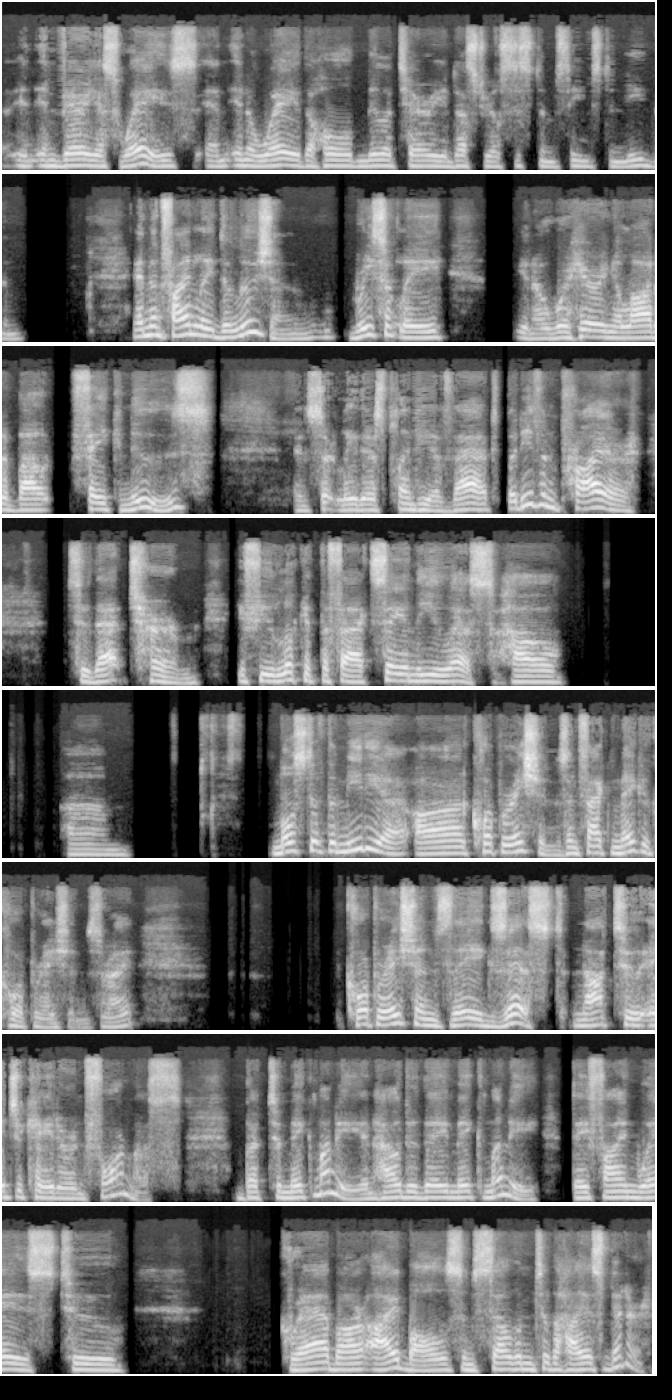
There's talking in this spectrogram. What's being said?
uh, in, in various ways, and in a way, the whole military industrial system seems to need them. And then finally, delusion. Recently, you know, we're hearing a lot about fake news, and certainly there's plenty of that. But even prior to that term if you look at the fact, say in the US, how um, most of the media are corporations, in fact, mega corporations, right? Corporations, they exist not to educate or inform us, but to make money. And how do they make money? They find ways to grab our eyeballs and sell them to the highest bidder.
